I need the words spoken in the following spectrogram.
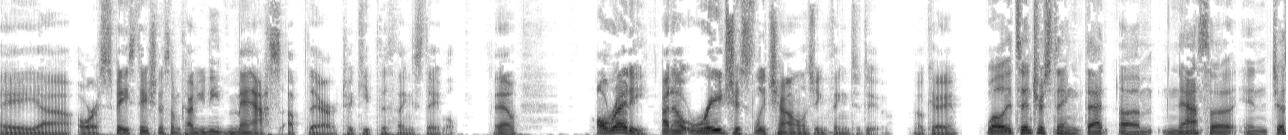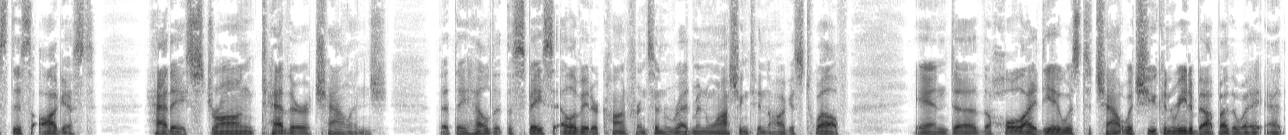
a, uh, or a space station of some kind. You need mass up there to keep the thing stable. Now, already an outrageously challenging thing to do. Okay. Well, it's interesting that um, NASA in just this August had a strong tether challenge that they held at the Space Elevator Conference in Redmond, Washington, August 12th. And uh, the whole idea was to challenge, which you can read about, by the way, at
